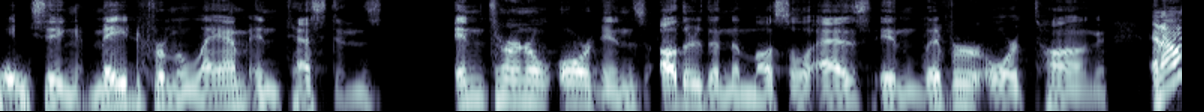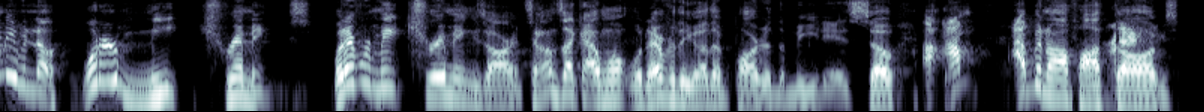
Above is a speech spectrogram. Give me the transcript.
casing made from lamb intestines, internal organs other than the muscle, as in liver or tongue. And I don't even know what are meat trimmings. Whatever meat trimmings are, it sounds like I want whatever the other part of the meat is. So I, I'm I've been off hot dogs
